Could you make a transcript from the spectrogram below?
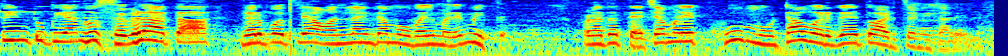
pin to piano सगळं आता घरपोचल्या ऑनलाईन त्या मोबाईलमध्ये मिळतं पण आता त्याच्यामुळे खूप मोठा वर्ग आहे तो अडचणीत आलेला आहे.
